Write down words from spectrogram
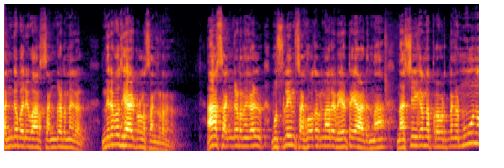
സംഘപരിവാർ സംഘടനകൾ നിരവധിയായിട്ടുള്ള സംഘടനകൾ. ആ സംഘടനകൾ മുസ്ലിം സഹോദരന്മാരെ വേട്ടയാടുന്ന നശീകരണ പ്രവർത്തനങ്ങൾ മൂന്ന്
